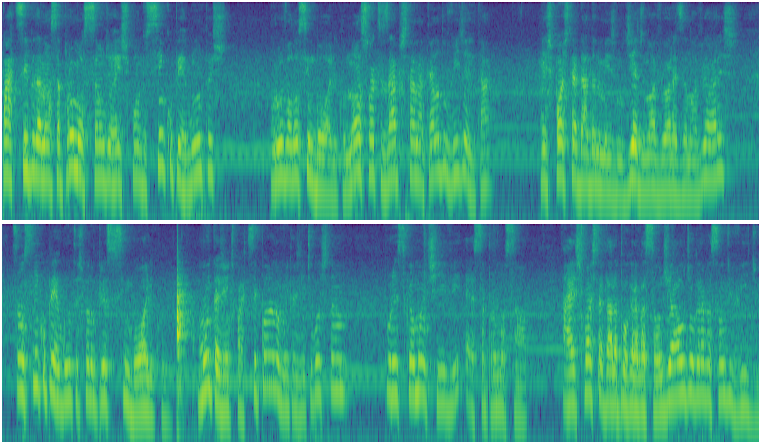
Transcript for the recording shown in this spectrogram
participe da nossa promoção de eu respondo cinco perguntas por um valor simbólico. Nosso WhatsApp está na tela do vídeo aí, tá? Resposta é dada no mesmo dia, de 9 horas às 19 horas. São cinco perguntas pelo preço simbólico. Muita gente participando, muita gente gostando, por isso que eu mantive essa promoção. A resposta é dada por gravação de áudio ou gravação de vídeo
